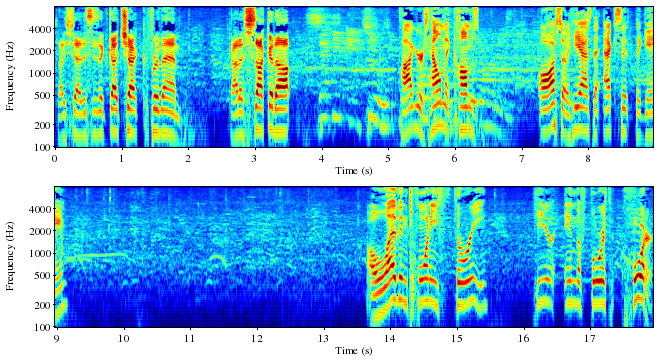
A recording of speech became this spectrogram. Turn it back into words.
As I said, this is a gut check for them. Got to suck it up. Tiger's helmet comes off, so he has to exit the game. 11:23 here in the fourth quarter.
